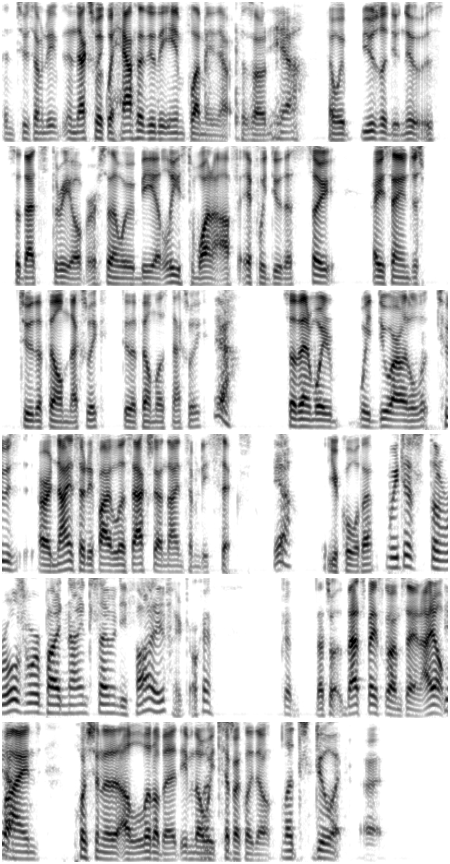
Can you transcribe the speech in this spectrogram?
and 270 and next week we have to do the Ian Fleming episode Yeah. And we usually do news so that's three over. So then we would be at least one off if we do this. So are you saying just do the film next week? Do the film list next week? Yeah. so then we we do our two our 975 list actually on 976 Yeah. you're cool with that? We just the rules were by 975. Like, okay. Good. That's what that's basically what i'm saying. I don't Yeah. mind pushing it a little bit even though Let's- we typically don't. Let's do it. all right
